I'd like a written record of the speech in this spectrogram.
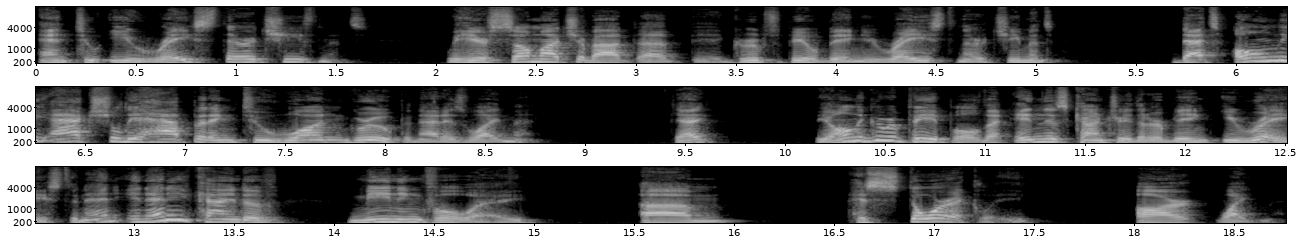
and to erase their achievements. We hear so much about uh, groups of people being erased and their achievements. That's only actually happening to one group, and that is white men. Okay? The only group of people that in this country that are being erased in any, in any kind of meaningful way, um, historically, are white men.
